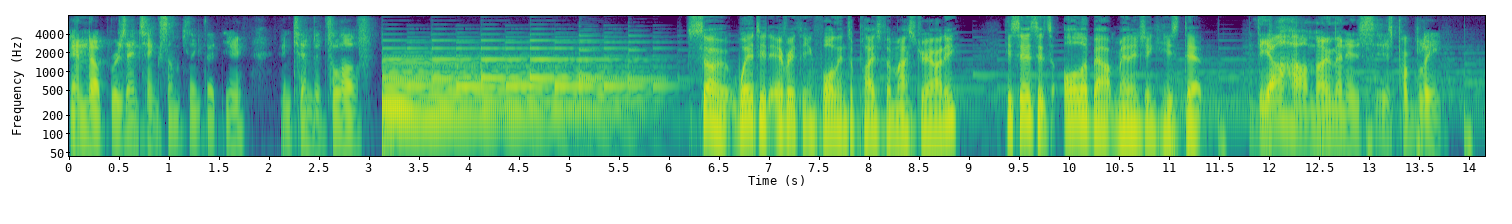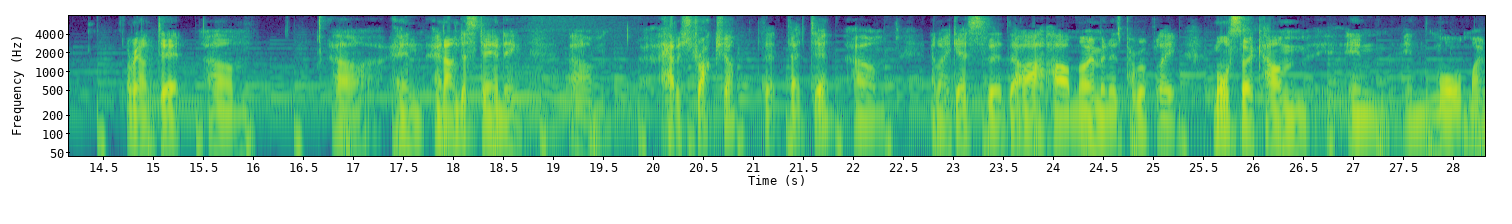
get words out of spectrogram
end up resenting something that you intended to love. So, where did everything fall into place for Mastroianni? He says it's all about managing his debt. The aha moment is is probably around debt um, uh, and and understanding um, how to structure that that debt. Um, and I guess the, the aha moment has probably more so come in in more my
